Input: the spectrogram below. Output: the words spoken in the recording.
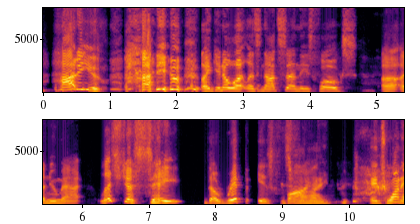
how do you how do you like? You know what? Let's not send these folks uh, a new mat. Let's just say the rip is It's fine. fine. In 20,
